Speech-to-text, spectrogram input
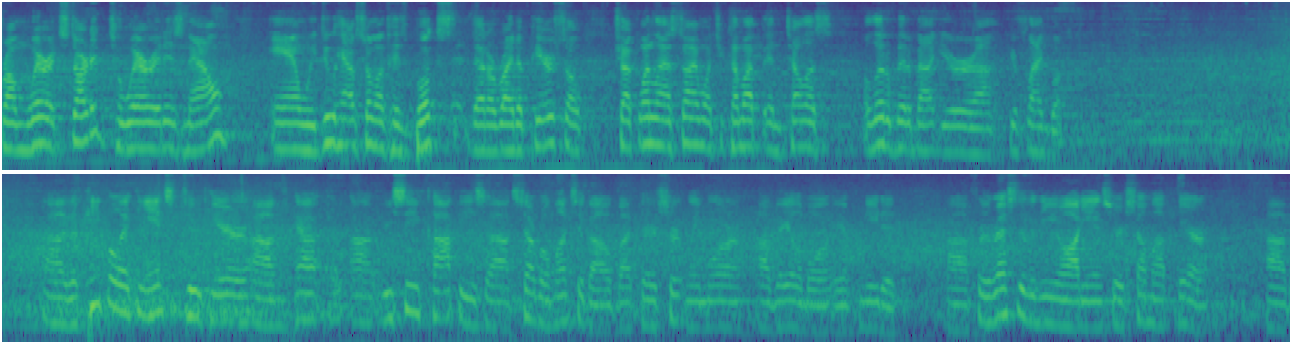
from where it started to where it is now, and we do have some of his books that are right up here. So, Chuck, one last time, why don't you come up and tell us a little bit about your uh, your flag book? Uh, the people at the Institute here um, have uh, received copies uh, several months ago, but there's certainly more available if needed. Uh, for the rest of the new audience, there's some up here. Uh,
